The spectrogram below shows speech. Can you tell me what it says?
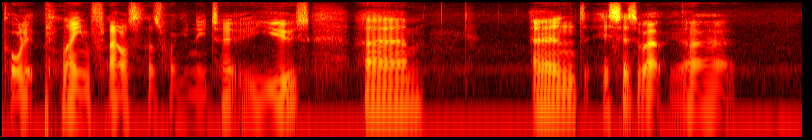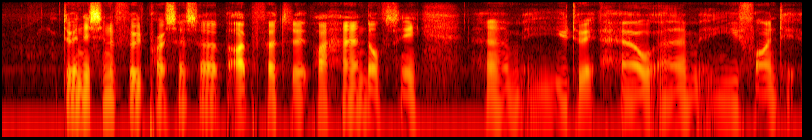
call it plain flour so that's what you need to use um, and it says about uh, doing this in a food processor, but I prefer to do it by hand. Obviously, um, you do it how um, you find it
